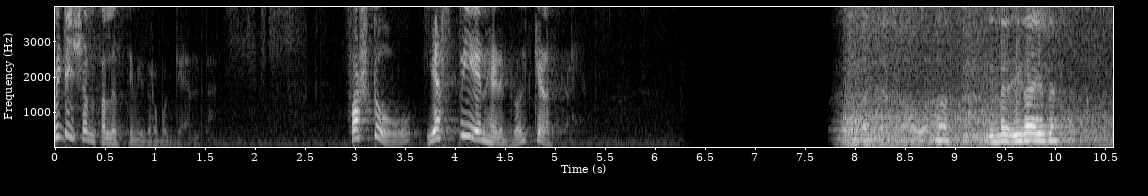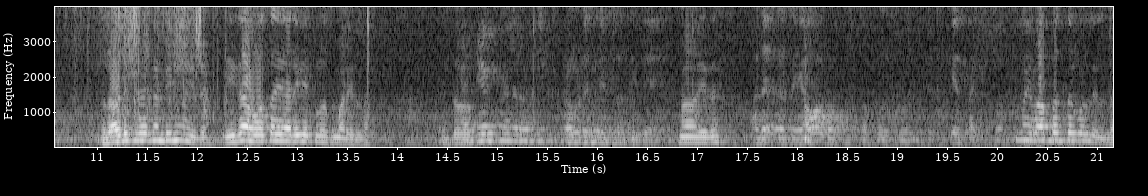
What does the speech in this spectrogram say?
ಪಿಟಿಷನ್ ಸಲ್ಲಿಸ್ತೀವಿ ಇದ್ರ ಬಗ್ಗೆ ಅಂತ. ಫಸ್ಟು ಎಸ್ ಪಿ ಏನು ಹೇಳಿದರು ಅಂತ ಕೇಳಿಸ್ಕೊಳ್ಳಿ. ಇಲ್ಲ, ಈಗ ಇದೆ ರೌಡಿ ಕಂಟಿನ್ಯೂ ಇದೆ. ಈಗ ಹೊಸ ಯಾರಿಗೆ ಕ್ಲೋಸ್ ಮಾಡಿಲ್ಲ? ಇದು ಹಾಂ ಇದೆ. ಅದೇ ಅದೇ ಯಾವಾಗ ವಾಪಸ್ ತಗೊಳ್ಳಿಲ್ಲ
